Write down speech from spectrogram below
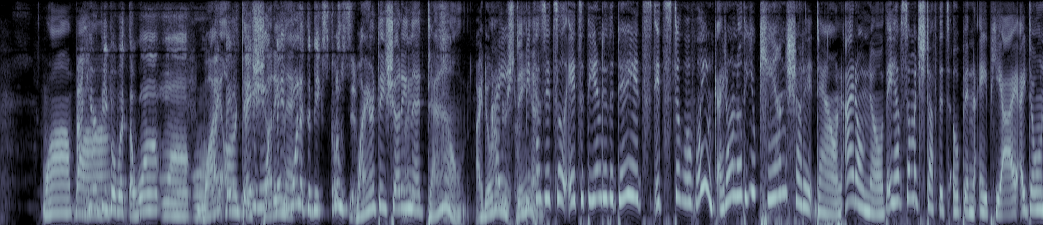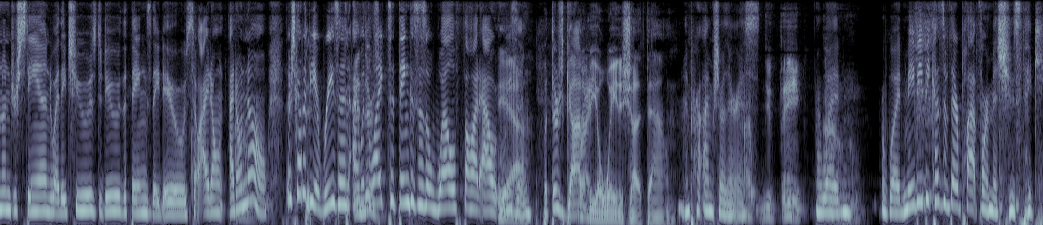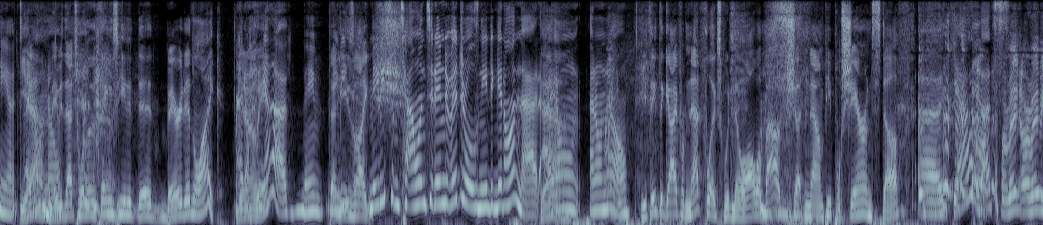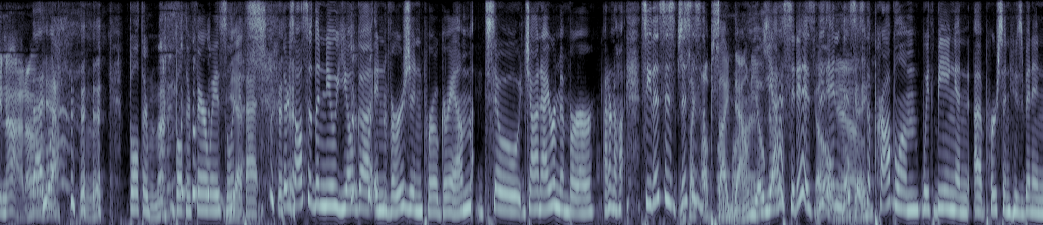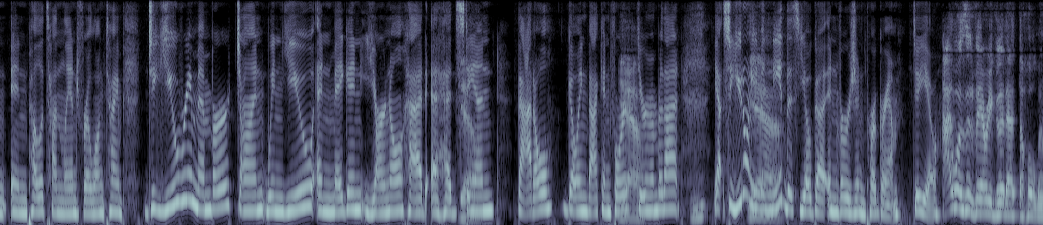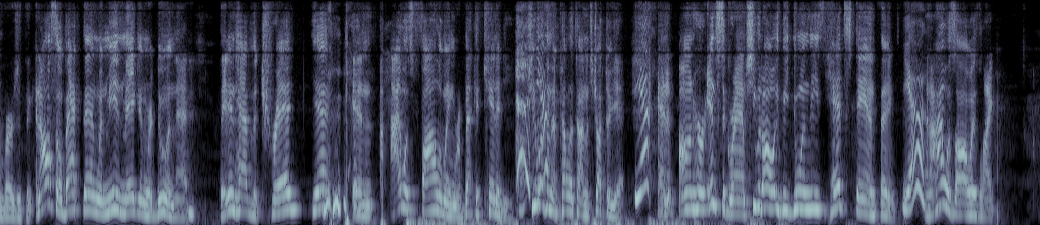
Wah, wah. I hear people with the wah wah. wah. Why aren't they want- shutting They that- want it to be exclusive. Why aren't they shutting that down? I don't I- understand. because it's a, it's at the end of the day it's it's still a link. I don't know that you can shut it down. I don't know. They have so much stuff that's open API. I don't understand why they choose to do the things they do. So I don't I don't um, know. There's got to be a reason. I would like to think this is a well thought out yeah, reason. but there's got to Right. be a way to shut it down. I'm, pro- I'm sure there is. You think? I would. don't know. I would maybe because of their platform issues they can't. I Yeah, don't know. maybe that's one of the things he did. Barry didn't like. You I know don't, what I mean? yeah, maybe, maybe he's like, maybe some talented individuals need to get on that. I don't I don't know. You think the guy from Netflix would know all about shutting down people sharing stuff? Uh, yeah, that's Or, may, or maybe not. I That- know. both are both are fair ways to look Yes. at that. There's also the new yoga inversion program. So, John, I remember. I don't know how. See, this is this Just like is the, upside Oh down my. yoga. Yes, it is, Oh, and this okay. is the problem with being an, a person who's been in in Peloton land for a long time. Do you remember, John, when you and Megan Yarnell had a headstand? Battle going back and forth. Yeah. Do you remember that? Mm-hmm. Yeah. So you don't even need this yoga inversion program, do you? I wasn't very good at the whole inversion thing. And also back then when me and Megan were doing that, they didn't have the tread yet. and I was following Rebecca Kennedy. She wasn't a Peloton instructor yet. Yeah. And on her Instagram, she would always be doing these headstand things. Yeah. And I was always like,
